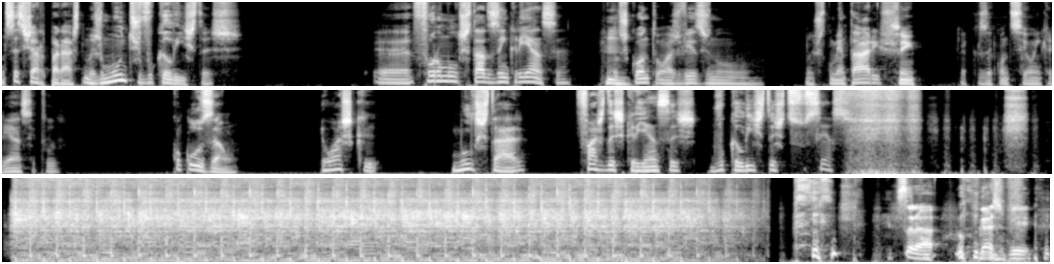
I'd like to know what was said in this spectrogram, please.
não sei se já reparaste, mas muitos vocalistas eh, foram molestados em criança. Eles contam às vezes no- nos documentários Sim. o que é que lhes aconteceu em criança e tudo. Conclusão: eu acho que molestar faz das crianças vocalistas de sucesso. Será? Um gajo vê.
